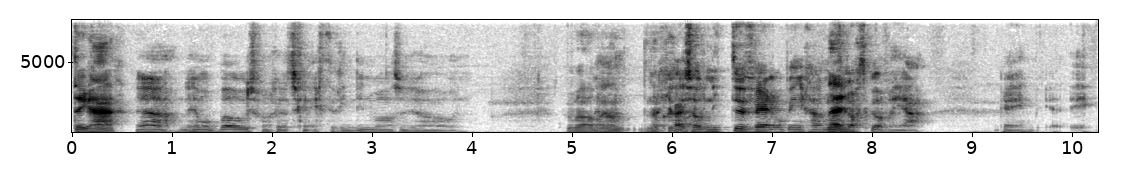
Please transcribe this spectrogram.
Tegen haar. Ja, helemaal boos van dat ze geen echte vriendin was en zo. Wel, en dan. Ga je zo er niet te ver op ingaan. Maar Nee. toen dacht ik wel van ja, oké. ik-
